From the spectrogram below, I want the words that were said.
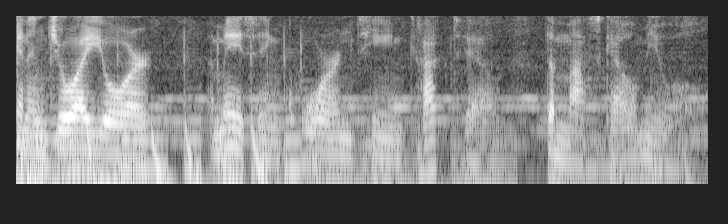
And enjoy your amazing quarantine cocktail, the Moscow Mule.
